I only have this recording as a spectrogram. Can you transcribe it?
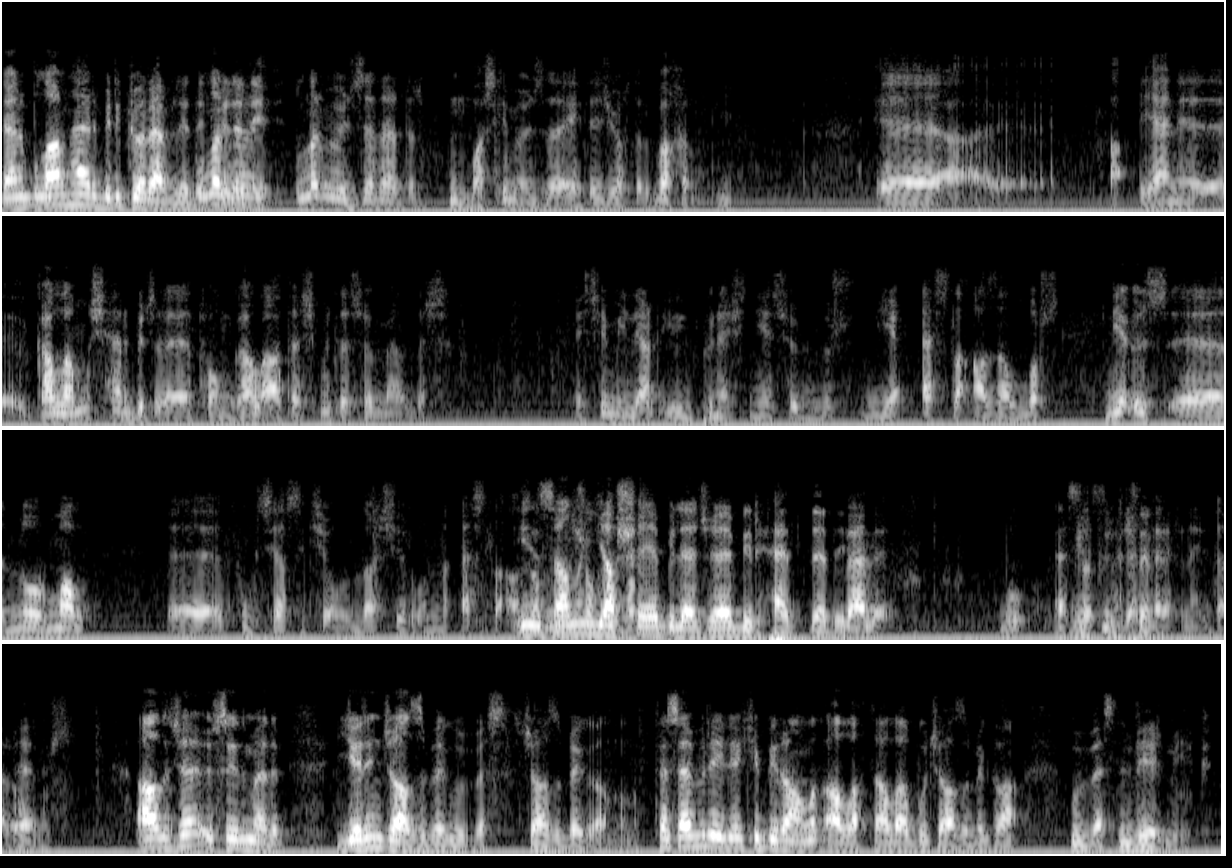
Yəni bunların hər biri görəvlidir, Bunlar, belə deyək. bunlar möcüzələrdir. Başqa möcüzələrə ehtiyac yoxdur. Baxın, e, yəni qallanmış hər bir e, tonqal atəş mütləq sönməlidir. Neçə milyard il günəş niyə sönmür? Niyə əsla azalmır? Niyə öz e, normal e, funksiyası ki onu daşıyır? Onun əsla azalmır. İnsanın yaşaya biləcəyi bir həddədir. Bəli. Bu Əsas qüdrət tərəfindən idarə olunur. Adıca Hüseyn müəllim, yerin cazibə qüvvəsi, cazibə qanunu. Təsəvvür eləyək ki, bir anlıq Allah Taala bu cazibə qüvvəsini verməyib.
